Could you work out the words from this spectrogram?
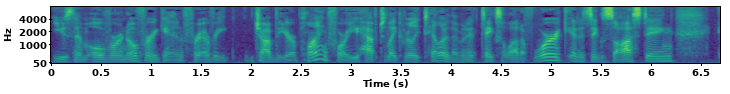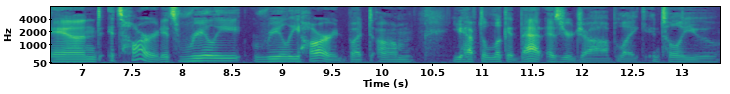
use them over and over again for every job that you're applying for. You have to like really tailor them, and it takes a lot of work, and it's exhausting, and it's hard. It's really, really hard. But um, you have to look at that as your job, like until you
